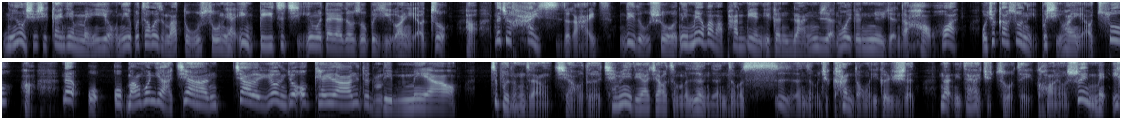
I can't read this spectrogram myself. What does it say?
你有学习概念没有？你也不知道为什么要读书，你还硬逼自己，因为大家都说不喜欢也要做。好，那就害死这个孩子。例如说，你没有办法判别一个男人或一个女人的好坏。我就告诉你，不喜欢也要做，好，那我我盲婚哑嫁，嫁了以后你就 OK 啦，你就你喵，这不能这样教的。前面一定要教怎么认人，怎么识人，怎么去看懂一个人，那你再来去做这一块哦。所以每一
